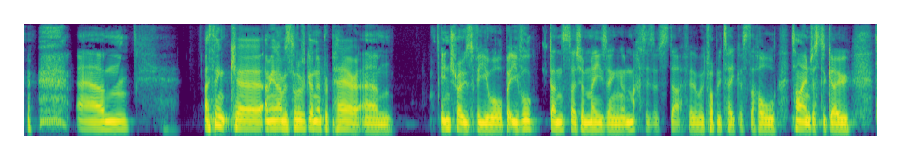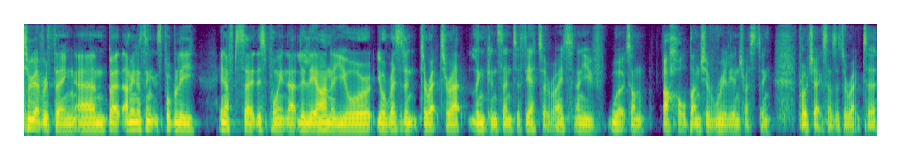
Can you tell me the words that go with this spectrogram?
um, I think, uh, I mean, I was sort of going to prepare um, intros for you all, but you've all done such amazing masses of stuff. It would probably take us the whole time just to go through everything. Um, but I mean, I think it's probably enough to say at this point that Lileana, you're you're resident director at Lincoln Center Theatre, right? And you've worked on a whole bunch of really interesting projects as a director.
